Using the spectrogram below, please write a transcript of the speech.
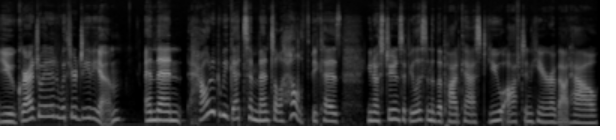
You graduated with your DVM. And then how did we get to mental health? Because, you know, students, if you listen to the podcast, you often hear about how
